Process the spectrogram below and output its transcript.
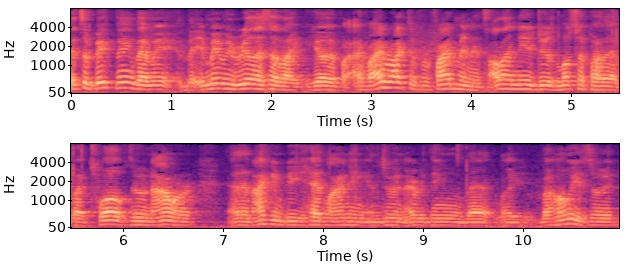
It's a big thing that made it made me realize that like yo if I, if I rocked it for five minutes, all I need to do is multiply that by twelve to an hour, and then I can be headlining and doing everything that like the homie's doing,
